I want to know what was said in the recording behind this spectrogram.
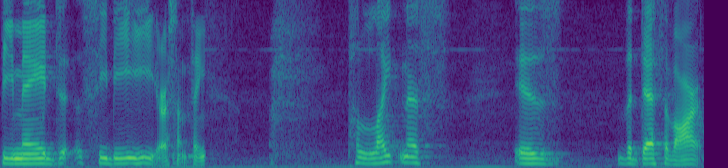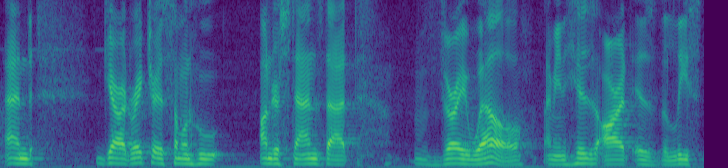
be made CBE or something. Politeness is the death of art. And Gerhard Richter is someone who understands that very well. I mean, his art is the least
